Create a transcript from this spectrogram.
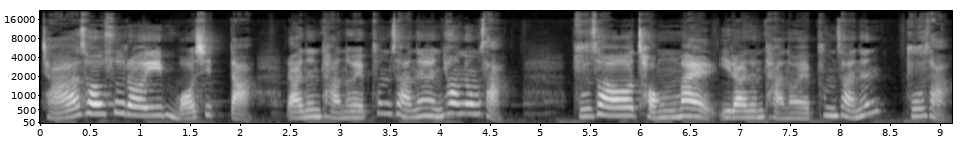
자, 서술어인 멋있다 라는 단어의 품사는 형용사, 부서 정말이라는 단어의 품사는 부사,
